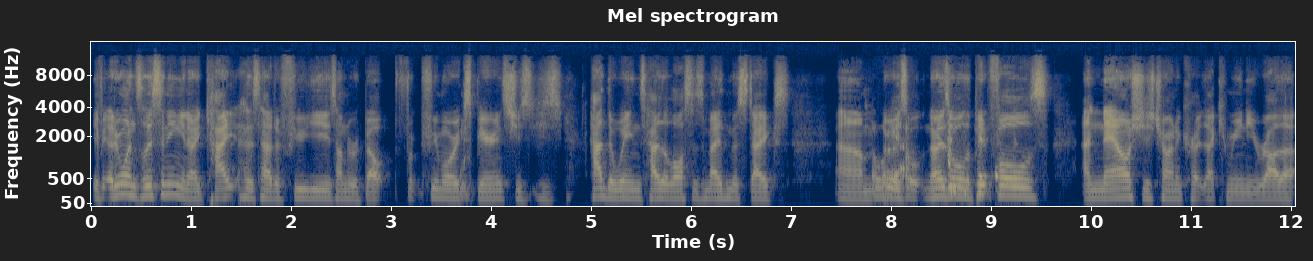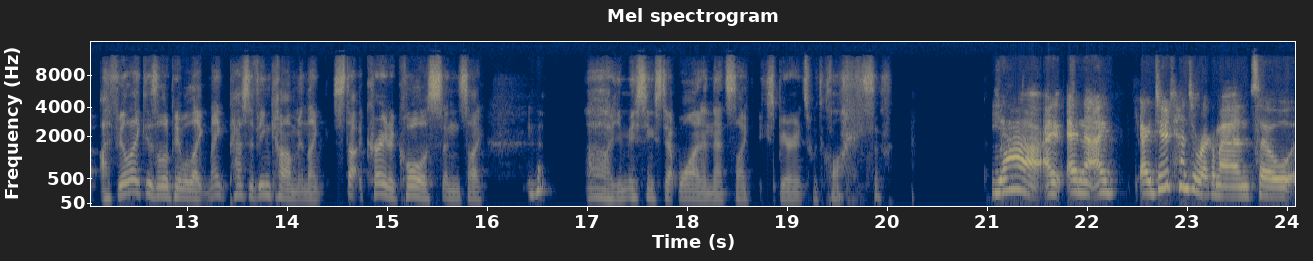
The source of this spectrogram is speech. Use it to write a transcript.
if anyone's listening, you know, Kate has had a few years under her belt, a few more experience. She's, she's had the wins, had the losses, made the mistakes, um, oh, knows, yeah. all, knows all the pitfalls. and now she's trying to create that community. Rather i feel like there's a lot of people like make passive income and like start create a course. And it's like mm-hmm. oh you're missing step one and that's like experience with clients. Yeah I, and i i do tend to recommend so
